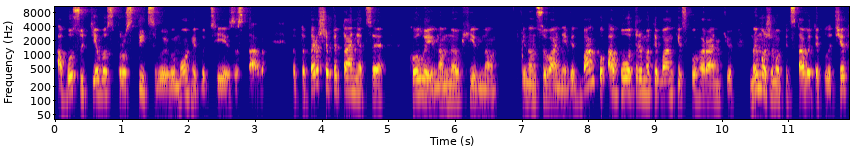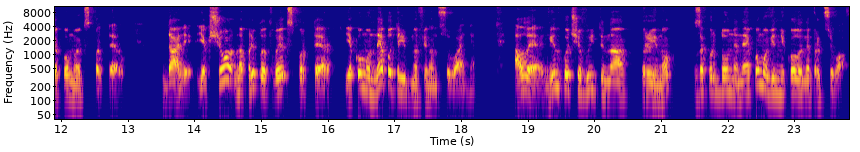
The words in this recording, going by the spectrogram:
або суттєво спростить свої вимоги до цієї застави. Тобто, перше питання це коли нам необхідно фінансування від банку або отримати банківську гарантію, ми можемо підставити плече такому експортеру. Далі, якщо, наприклад, ви експортер, якому не потрібно фінансування, але він хоче вийти на ринок закордонний, на якому він ніколи не працював,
